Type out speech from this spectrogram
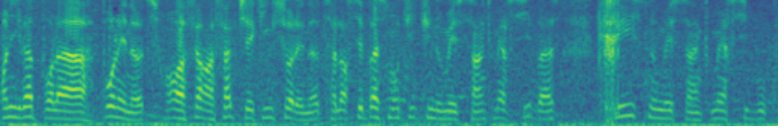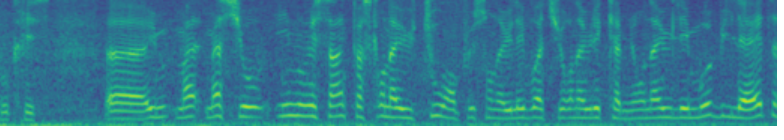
On y va pour, la, pour les notes. On va faire un fact-checking sur les notes. Alors c'est Bass Monkey qui nous met 5. Merci Bass. Chris nous met 5. Merci beaucoup Chris. Euh, Massio, il nous met 5 parce qu'on a eu tout en plus. On a eu les voitures, on a eu les camions, on a eu les mobilettes.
